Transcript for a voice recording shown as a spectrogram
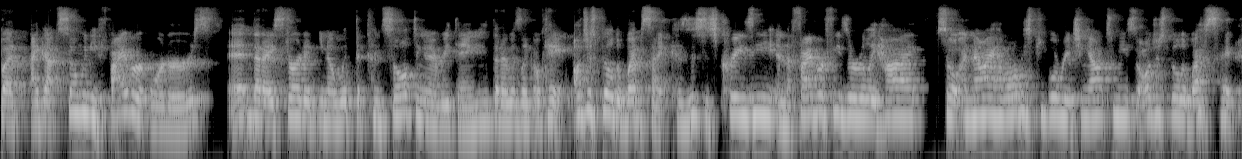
but I got so many Fiverr orders eh, that I started, you know, with the consulting and everything that I was like, okay, I'll just build a website because this is crazy and the Fiverr fees are really high. So, and now I have all these people reaching out to me. So I'll just build a website.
